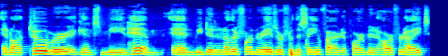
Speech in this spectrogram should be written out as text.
in October against me and him. And we did another fundraiser for the same fire department at Harford Heights.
